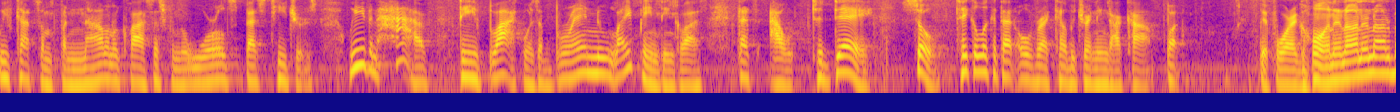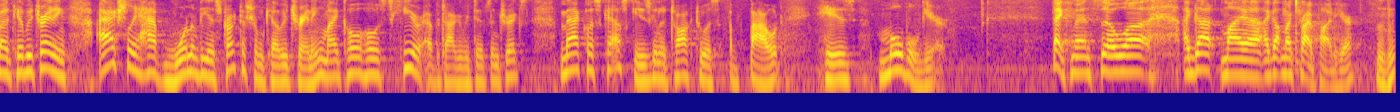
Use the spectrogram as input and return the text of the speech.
We've got some phenomenal classes from the world's best teachers. We even have Dave Black, who has a brand new light painting class that's out today. So take a look at that over at kelbytraining.com. But before I go on and on and on about Kelby Training, I actually have one of the instructors from Kelby Training, my co-host here at Photography Tips and Tricks, Matt Kloskowski, who's going to talk to us about his mobile gear. Thanks, man. So uh, I got my uh, I got my tripod here, Mm-hmm.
